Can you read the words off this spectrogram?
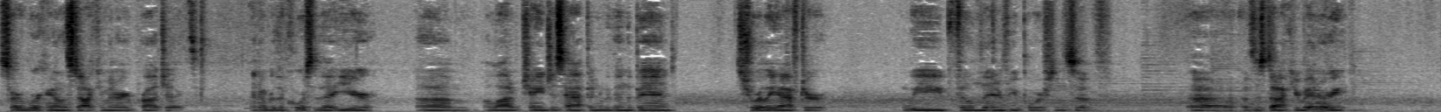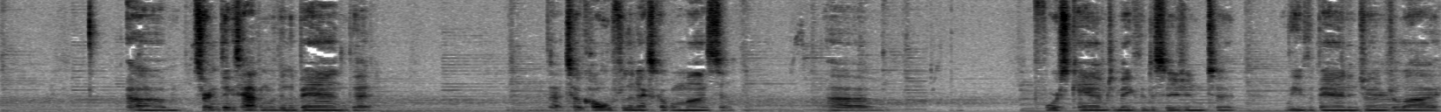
started working on this documentary project. And over the course of that year, um, a lot of changes happened within the band. Shortly after we filmed the interview portions of, uh, of this documentary, um, certain things happened within the band that that took hold for the next couple months and um, forced Cam to make the decision to leave the band in June or July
